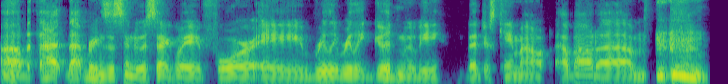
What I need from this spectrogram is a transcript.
Uh, Yeah. but that that brings us into a segue for a really really good movie that just came out. How about um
